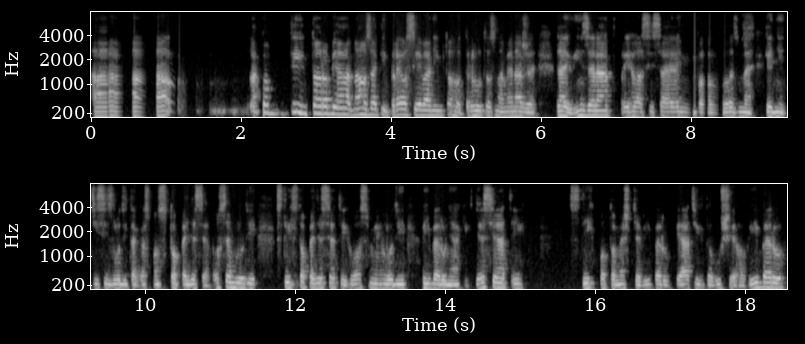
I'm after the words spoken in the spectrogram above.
A, a ako tí to robia naozaj tým preosievaním toho trhu, to znamená, že dajú inzerát, prihlási sa im, povedzme, keď nie tisíc ľudí, tak aspoň 158 ľudí. Z tých 158 ľudí vyberú nejakých desiatich, z tých potom ešte vyberú piatich do užšieho výberu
